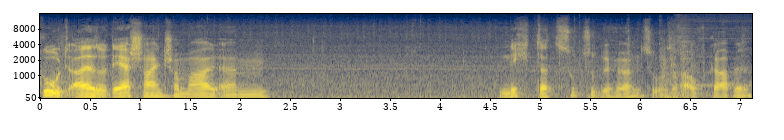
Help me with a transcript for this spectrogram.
Gut, also der scheint schon mal ähm, nicht dazu zu gehören, zu unserer Aufgabe.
